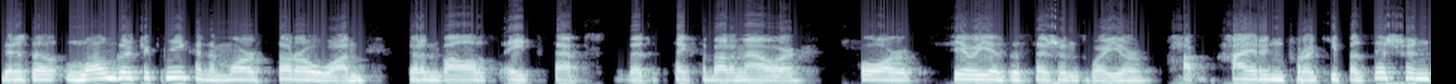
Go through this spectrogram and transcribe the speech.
There's a longer technique and a more thorough one that involves eight steps that takes about an hour for serious decisions where you're hiring for a key position,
